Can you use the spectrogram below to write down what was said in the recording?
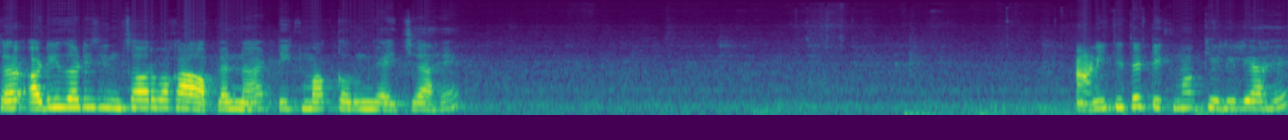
तर अडीच अडीच इंचावर बघा आपल्यांना टिक मार्क करून घ्यायचे आहे. आणि तिथे टिकमार्क केलेली आहे.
